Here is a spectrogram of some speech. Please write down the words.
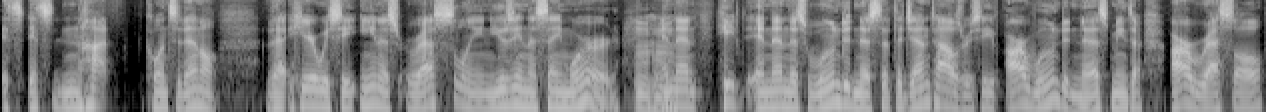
it's it's not coincidental that here we see Enos wrestling using the same word. Mm-hmm. And then he and then this woundedness that the Gentiles receive, our woundedness means our wrestle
